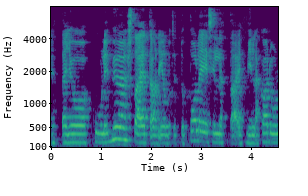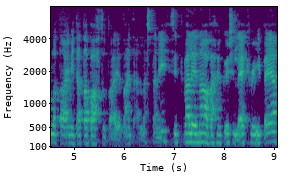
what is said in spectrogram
että joo, kuuli myös, tai että on ilmoitettu poliisille, tai millä kadulla, tai mitä tapahtui, tai jotain tällaista, niin sitten välillä on vähän kyllä silleen creepejä.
